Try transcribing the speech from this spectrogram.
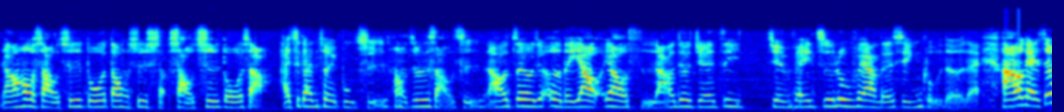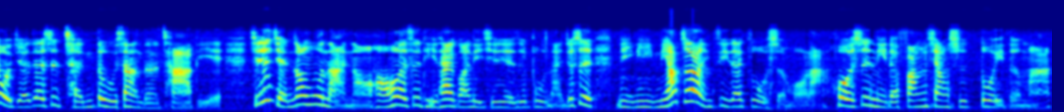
然后少吃多动是少少吃多少，还是干脆不吃？好，就是少吃，然后最后就饿得要要死，然后就觉得自己减肥之路非常的辛苦，对不对？好，OK，所以我觉得这是程度上的差别。其实减重不难哦，哈，或者是体态管理其实也是不难，就是你你你要知道你自己在做什么啦，或者是你的方向是对的吗？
